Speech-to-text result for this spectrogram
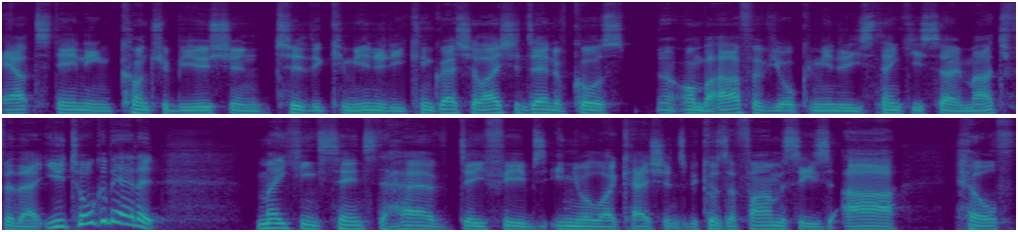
outstanding contribution to the community. Congratulations, and of course, uh, on behalf of your communities, thank you so much for that. You talk about it making sense to have defibs in your locations because the pharmacies are health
